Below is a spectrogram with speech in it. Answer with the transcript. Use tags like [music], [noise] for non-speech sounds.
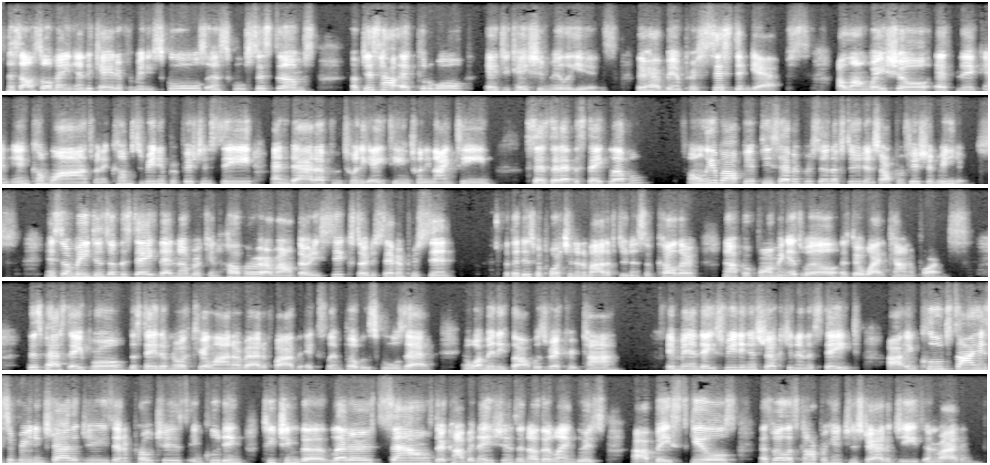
It's also a main indicator for many schools and school systems of just how equitable education really is. There have been persistent gaps along racial, ethnic, and income lines when it comes to reading proficiency, and data from 2018 2019 says that at the state level, only about 57% of students are proficient readers. In some regions of the state, that number can hover around 36, 37%, with a disproportionate amount of students of color not performing as well as their white counterparts. This past April, the state of North Carolina ratified the Excellent Public Schools Act in what many thought was record time. It mandates reading instruction in the state, uh, includes science of reading strategies and approaches, including teaching the letters, sounds, their combinations, and other language uh, based skills, as well as comprehension strategies and writing.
